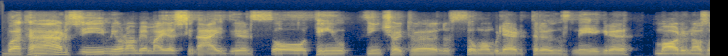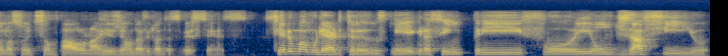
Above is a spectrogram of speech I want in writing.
Boa tarde, meu nome é Maya Schneider, sou, tenho 28 anos, sou uma mulher trans negra Moro na Zona Sul de São Paulo, na região da Vila das Mercês. Ser uma mulher trans negra sempre foi um desafio,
